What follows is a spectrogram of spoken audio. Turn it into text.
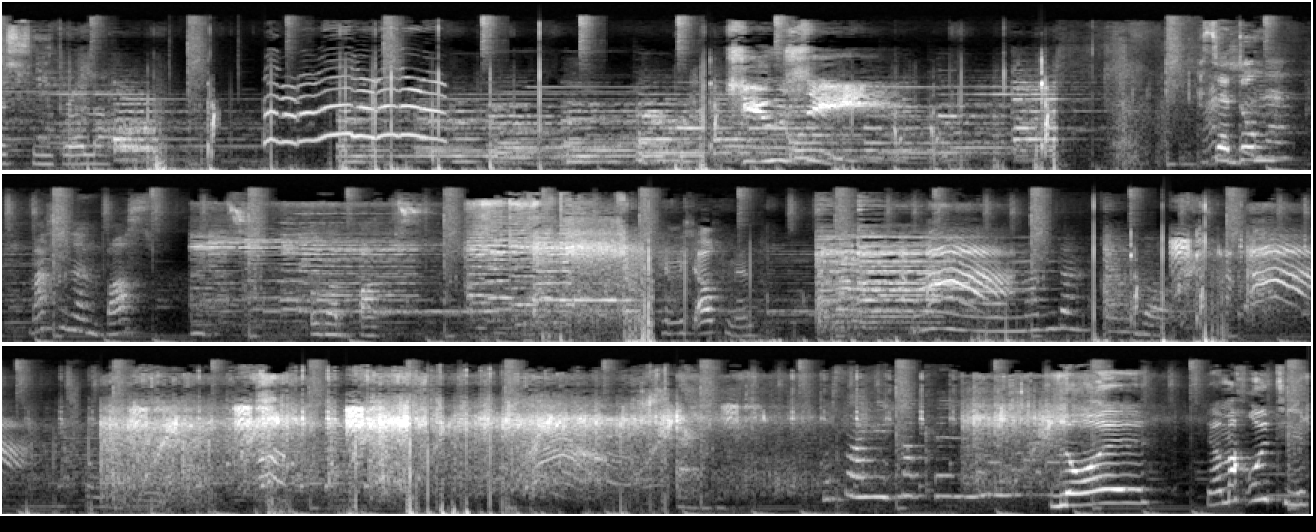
Quest für den Brawler. Juicy. Ist der dumm? Machst du denn Bass? Oder Bass? Kann ich auch nennen. Ah, ich noch kennen. LOL. Ja, mach Ulti.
